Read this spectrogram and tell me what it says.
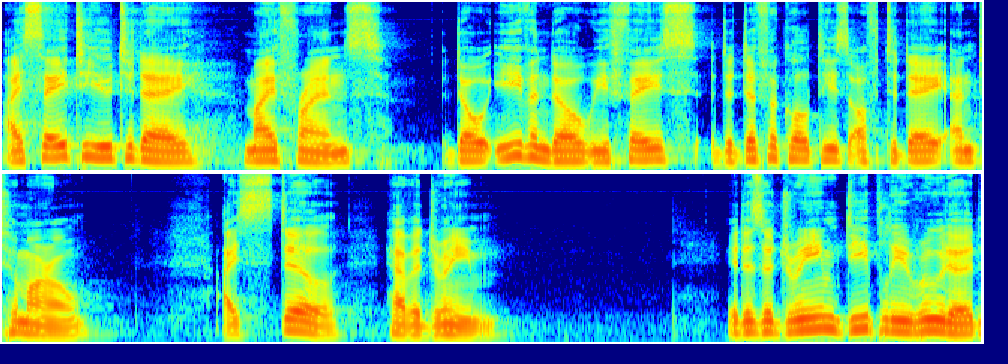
I say to you today, my friends, though even though we face the difficulties of today and tomorrow, I still have a dream. It is a dream deeply rooted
